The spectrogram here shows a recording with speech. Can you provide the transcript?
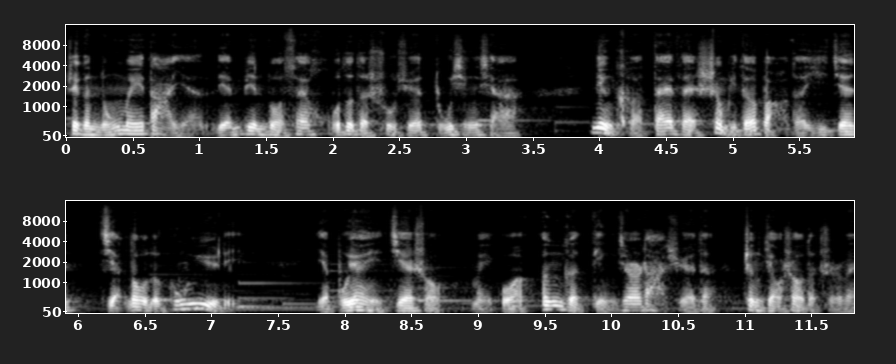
这个浓眉大眼、连鬓络腮胡子的数学独行侠，宁可待在圣彼得堡的一间简陋的公寓里，也不愿意接受美国 N 个顶尖大学的正教授的职位。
